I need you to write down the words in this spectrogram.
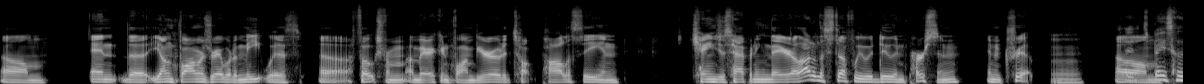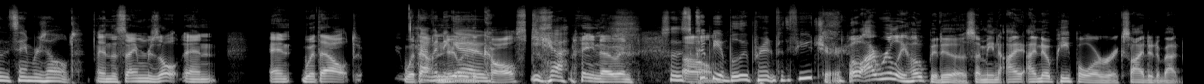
Um, and the young farmers were able to meet with uh, folks from American Farm Bureau to talk policy and changes happening there. A lot of the stuff we would do in person in a trip. Mhm. it's Um, basically the same result. and the same result, and and without without Having to nearly the cost, Yeah. you know, and So this could be a Um, blueprint for the future. Well, I really hope it is. I mean, I, I know people are excited about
